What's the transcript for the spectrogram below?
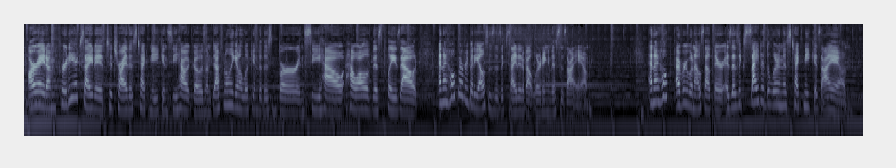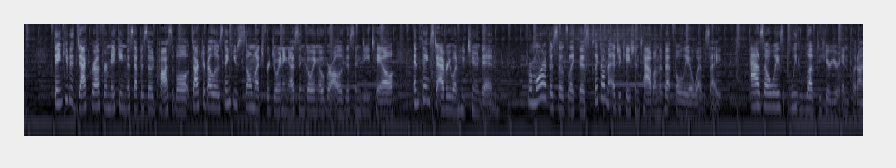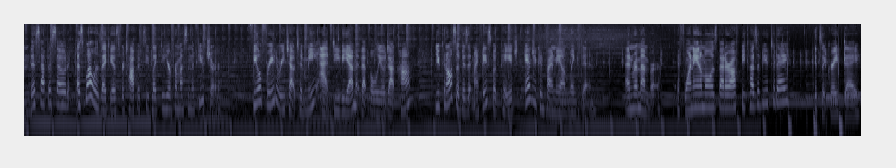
All right, I'm pretty excited to try this technique and see how it goes. I'm definitely going to look into this burr and see how how all of this plays out. And I hope everybody else is as excited about learning this as I am. And I hope everyone else out there is as excited to learn this technique as I am. Thank you to Dechra for making this episode possible. Dr. Bellows, thank you so much for joining us and going over all of this in detail. And thanks to everyone who tuned in. For more episodes like this, click on the Education tab on the Vetfolio website. As always, we'd love to hear your input on this episode, as well as ideas for topics you'd like to hear from us in the future. Feel free to reach out to me at dvm at vetfolio.com. You can also visit my Facebook page, and you can find me on LinkedIn. And remember, if one animal is better off because of you today, it's a great day.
